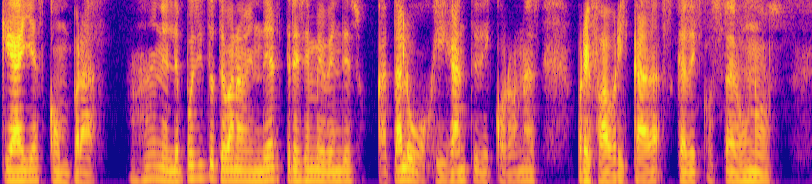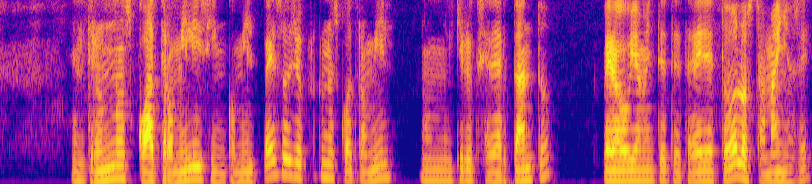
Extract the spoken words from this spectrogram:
que hayas comprado en el depósito te van a vender, 3M vende su catálogo gigante de coronas prefabricadas, que ha de costar unos, entre unos 4 mil y 5 mil pesos, yo creo que unos 4 mil, no me quiero exceder tanto, pero obviamente te trae de todos los tamaños, ¿eh?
